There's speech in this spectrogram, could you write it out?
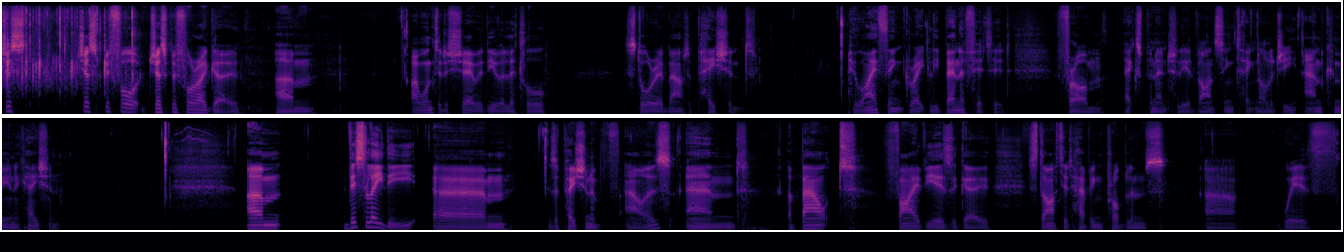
Just, just before, just before I go, um, I wanted to share with you a little story about a patient who I think greatly benefited from exponentially advancing technology and communication. Um, this lady um, is a patient of ours, and about five years ago, started having problems uh, with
